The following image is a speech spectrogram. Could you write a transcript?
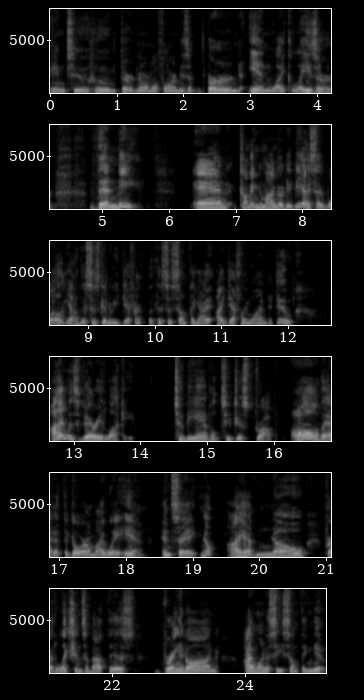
into whom third normal form isn't burned in like laser than me. And coming to MongoDB, I said, well, yeah, this is going to be different, but this is something I, I definitely wanted to do. I was very lucky to be able to just drop all that at the door on my way in and say, nope, I have no predilections about this. Bring it on. I want to see something new.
